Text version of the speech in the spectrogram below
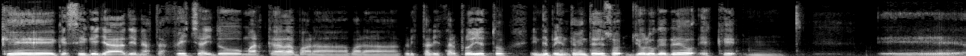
que, sí, que ya tiene hasta fecha y todo marcada para, para cristalizar el proyecto. Independientemente de eso, yo lo que creo es que mm, eh,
